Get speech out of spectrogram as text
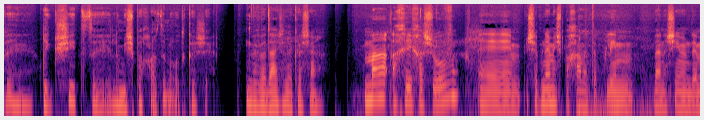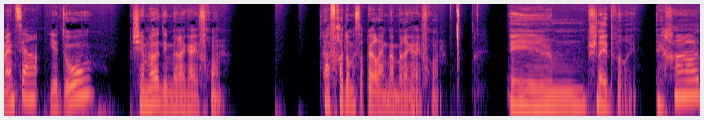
ורגשית זה, למשפחה זה מאוד קשה. בוודאי שזה קשה. מה הכי חשוב אה, שבני משפחה מטפלים באנשים עם דמנציה ידעו שהם לא יודעים ברגע האבחון? אף אחד לא מספר להם גם ברגע האבחון. אה, שני דברים. אחד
